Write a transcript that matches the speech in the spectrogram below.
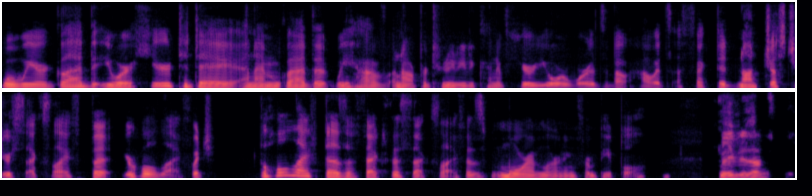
Well, we are glad that you are here today. And I'm glad that we have an opportunity to kind of hear your words about how it's affected not just your sex life, but your whole life, which the whole life does affect the sex life, is more I'm learning from people. Maybe that's the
